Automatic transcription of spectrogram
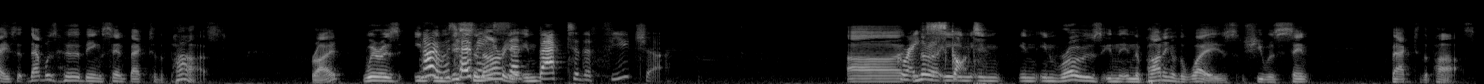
it is. case, that was her being sent back to the past, right? Whereas in, no, in it was this her scenario, being sent in back to the future. uh, Great no, no, in, Scott. in, in in Rose, in in the parting of the ways, she was sent back to the past,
